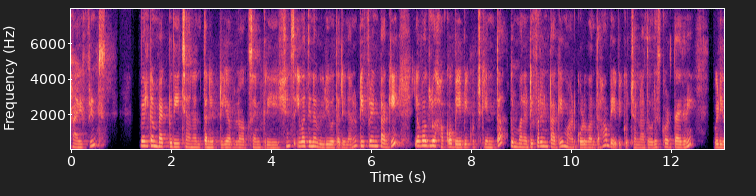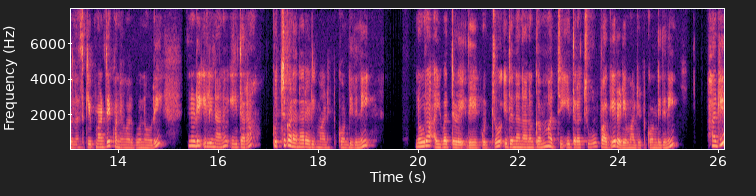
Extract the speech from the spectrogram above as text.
Hi friends welcome back to the channel Tanipriya vlogs and creations ಇವತ್ತಿನ ವಿಡಿಯೋದಲ್ಲಿ ನಾನು ಡಿಫ್ರೆಂಟಾಗಿ ಯಾವಾಗಲೂ ಹಾಕೋ ಬೇಬಿ ಕುಚ್ಗಿಂತ ತುಂಬಾ ಡಿಫ್ರೆಂಟಾಗಿ ಮಾಡಿಕೊಳ್ಳುವಂತಹ ಬೇಬಿ ಕುಚ್ಚನ್ನು ತೋರಿಸ್ಕೊಡ್ತಾ ಇದ್ದೀನಿ. ವಿಡಿಯೋನ ಸ್ಕಿಪ್ ಮಾಡಿದೆ ಕೊನೆವರೆಗೂ ನೋಡಿ. ನೋಡಿ, ಇಲ್ಲಿ ನಾನು ಈ ಥರ ಕುಚ್ಚುಗಳನ್ನು ರೆಡಿ ಮಾಡಿಟ್ಕೊಂಡಿದ್ದೀನಿ. ನೂರ ಐವತ್ತೇಳು ಇದೆ ಕುಚ್ಚು. ಇದನ್ನು ನಾನು ಗಮ್ ಹಚ್ಚಿ ಈ ಥರ ಚೂಪಾಗಿ ರೆಡಿ ಮಾಡಿಟ್ಕೊಂಡಿದ್ದೀನಿ. ಹಾಗೆ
